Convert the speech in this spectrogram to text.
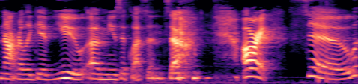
not really give you a music lesson. So, all right, so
